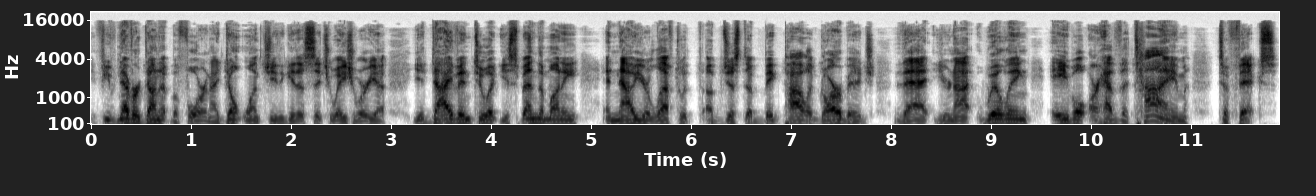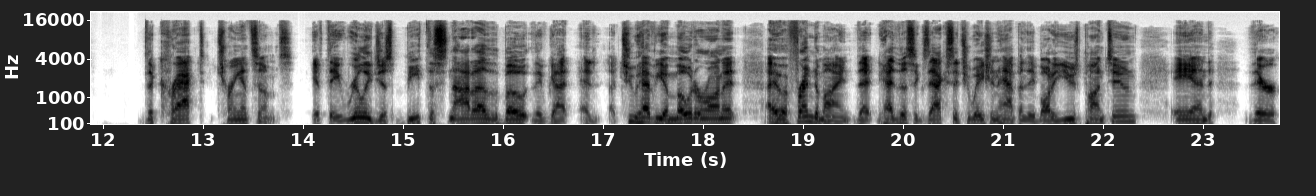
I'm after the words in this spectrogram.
if you've never done it before and I don't want you to get a situation where you you dive into it, you spend the money and now you're left with a, just a big pile of garbage that you're not willing, able or have the time to fix. The cracked transoms. If they really just beat the snot out of the boat, they've got a, a too heavy a motor on it. I have a friend of mine that had this exact situation happen. They bought a used pontoon and their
